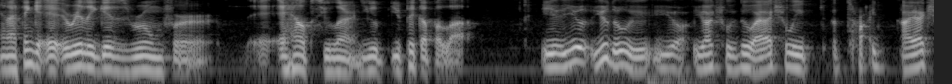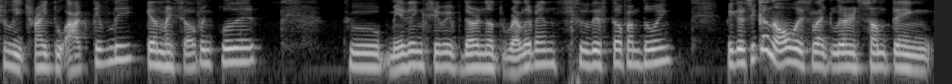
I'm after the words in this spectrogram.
And i think it, it really gives room for it, it helps you learn. You you pick up a lot. You you you do. You you, you actually do. I actually try i actually try to actively get myself included to meetings even if they're not relevant to the stuff i'm doing. Because you can always like learn something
